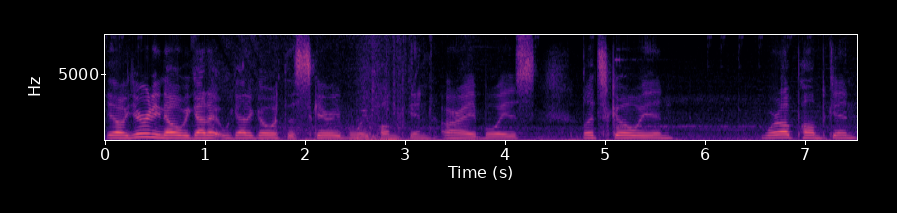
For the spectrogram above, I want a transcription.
Yo, you already know we gotta we gotta go with the scary boy pumpkin. Alright boys. Let's go in. We're a pumpkin.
